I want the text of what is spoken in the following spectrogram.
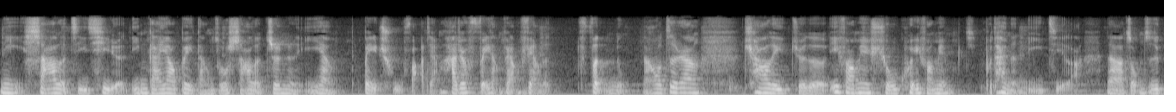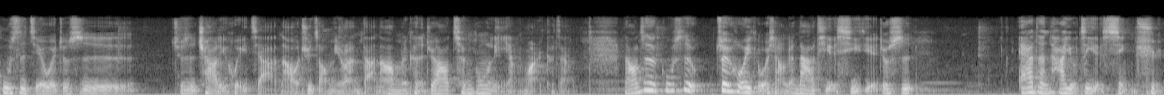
你杀了机器人，应该要被当作杀了真人一样被处罚。”这样，他就非常非常非常的。愤怒，然后这让 Charlie 觉得一方面羞愧，一方面不太能理解啦。那总之，故事结尾就是就是 Charlie 回家，然后去找 Miranda，然后我们可能就要成功领养 Mark 这样。然后这个故事最后一个我想要跟大家提的细节就是 Adam 他有自己的兴趣，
